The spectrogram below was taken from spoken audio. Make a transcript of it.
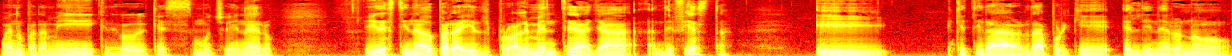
bueno, para mí creo que es mucho dinero y destinado para ir probablemente allá de fiesta. Y que tira, ¿verdad? Porque el dinero no,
